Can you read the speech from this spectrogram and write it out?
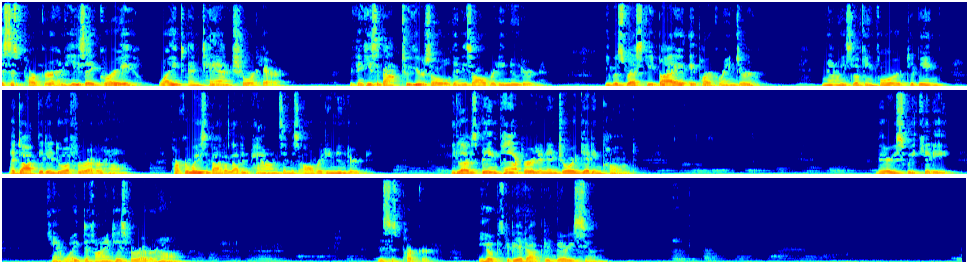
This is Parker, and he's a gray, white, and tan short hair. We think he's about two years old, and he's already neutered. He was rescued by a park ranger. Now he's looking forward to being adopted into a forever home. Parker weighs about 11 pounds and is already neutered. He loves being pampered and enjoyed getting combed. Very sweet kitty. Can't wait to find his forever home. This is Parker. He hopes to be adopted very soon.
